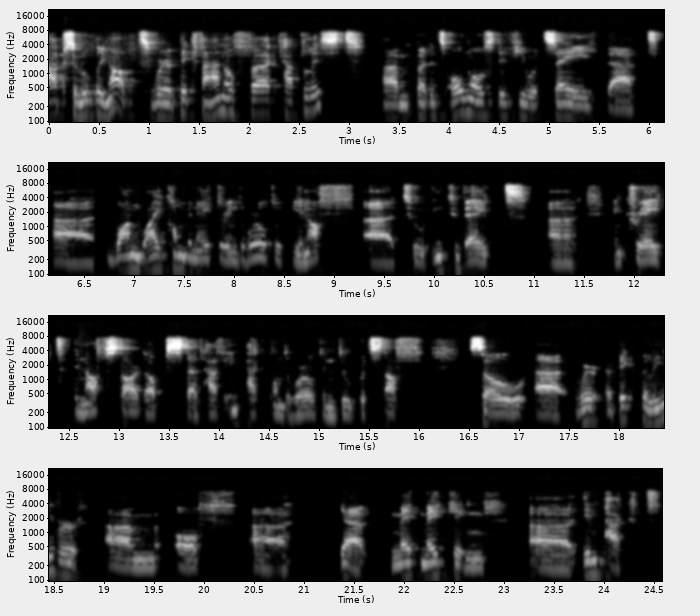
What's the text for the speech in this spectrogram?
Absolutely not. We're a big fan of uh, Catalyst, um, but it's almost if you would say that uh, one Y Combinator in the world would be enough uh, to incubate uh, and create enough startups that have impact on the world and do good stuff. So uh, we're a big believer um, of uh, yeah ma- making impact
